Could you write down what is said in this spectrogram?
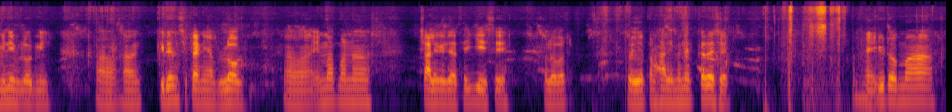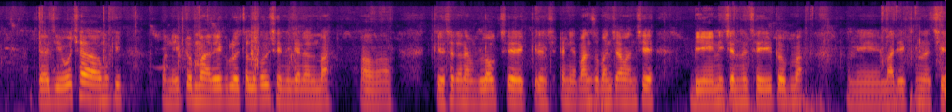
મિની વ્લોગની કિરણ સેટાની વ્લોગ એમાં પણ ચાલીસ હજાર થઈ ગઈ છે ફોલોવર તો એ પણ સારી મહેનત કરે છે. અને યુટ્યુબમાં હજી ઓછા મૂકી અને યુટ્યુબમાં રેગ્યુલર ચાલુ કર્યું છે એની ચેનલમાં કિરણ સેટાના બ્લોગ છે, કિરણ સેટાની પાંચસો પંચાવન છે, બે એની ચેનલ છે યુટ્યુબમાં અને મારી એક ચેનલ છે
